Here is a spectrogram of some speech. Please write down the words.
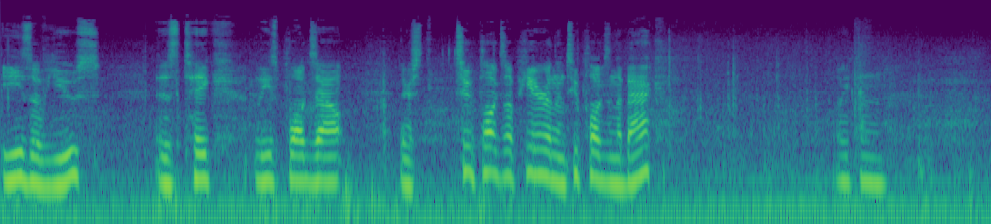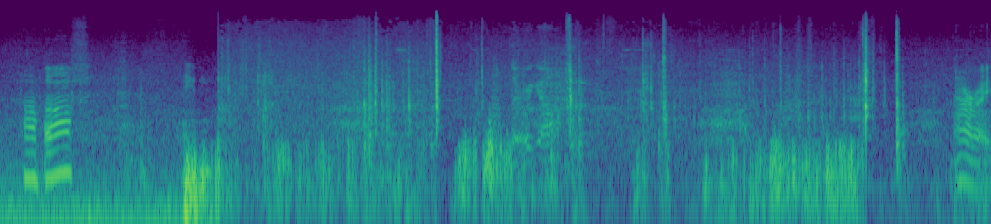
ease of use, is take these plugs out. There's two plugs up here and then two plugs in the back. We can pop off. There we go. All right.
